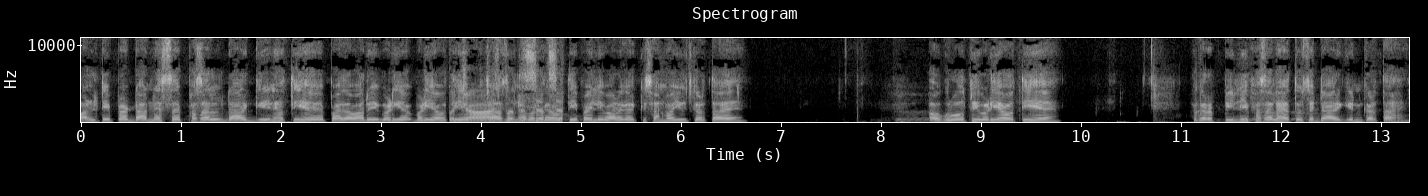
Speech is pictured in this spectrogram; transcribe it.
मल्टीप्लायर डालने से फ़सल डार्क ग्रीन होती है पैदावार भी बढ़िया बढ़िया होती है पचास गुना से- होती है। पहली बार अगर किसान भाई यूज़ करता है और ग्रोथ भी बढ़िया होती है। अगर पीली फ़सल है तो उसे डार्क ग्रीन करता है।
